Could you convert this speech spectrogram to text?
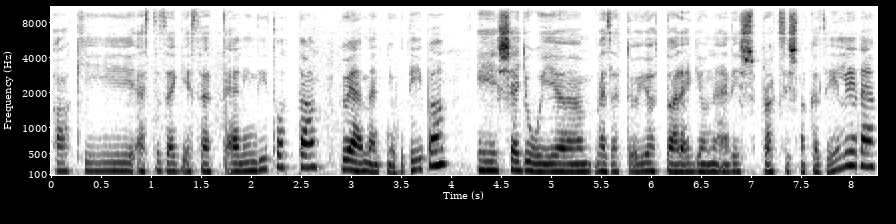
aki ezt az egészet elindította, ő elment nyugdíjba, és egy új vezető jött a regionális praxisnak az élére,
